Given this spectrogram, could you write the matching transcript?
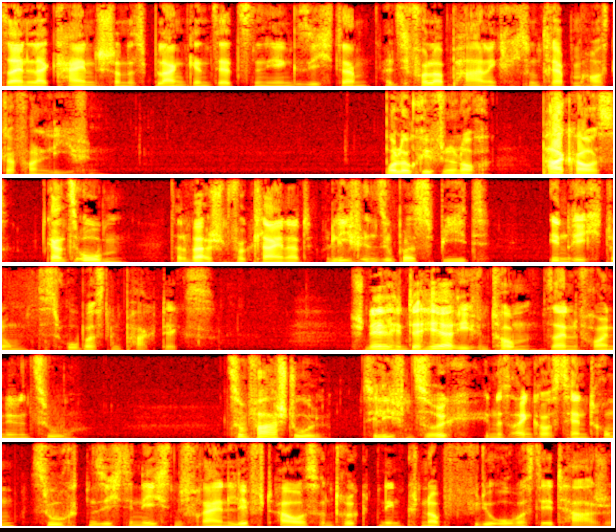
Seinen Lakaien stand das blanke Entsetzen in ihren Gesichtern, als sie voller Panik Richtung Treppenhaus davonliefen. Bollock rief nur noch Parkhaus, ganz oben. Dann war er schon verkleinert und lief in Superspeed in Richtung des obersten Parkdecks. Schnell hinterher, riefen Tom seinen Freundinnen zu. Zum Fahrstuhl. Sie liefen zurück in das Einkaufszentrum, suchten sich den nächsten freien Lift aus und drückten den Knopf für die oberste Etage.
